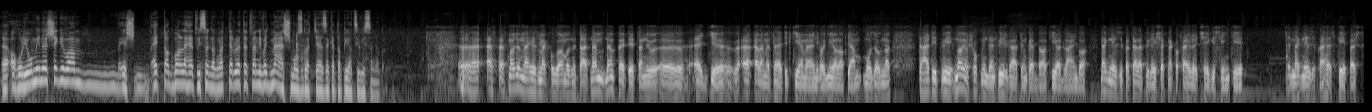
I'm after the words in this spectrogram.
Ahol jó minőségű van, és egy tagban lehet viszonylag nagy területet venni, vagy más mozgatja ezeket a piaci viszonyokat? Ezt, ezt nagyon nehéz megfogalmazni, tehát nem, nem feltétlenül egy elemet lehet itt kiemelni, hogy mi alapján mozognak. Tehát itt mi nagyon sok mindent vizsgáltunk ebbe a kiadványba. Megnézzük a településeknek a fejlettségi szintjét, megnézzük ehhez képest,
